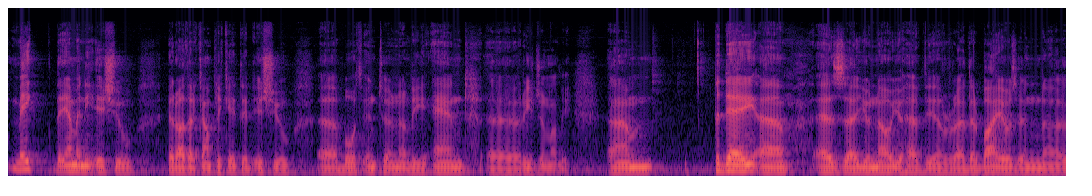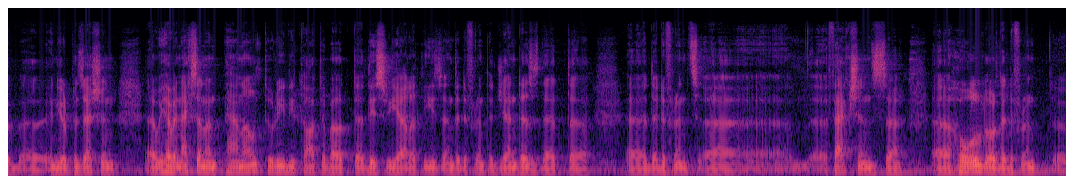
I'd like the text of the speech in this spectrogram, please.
make the Yemeni issue a rather complicated issue, uh, both internally and uh, regionally. Um, Today, uh, as uh, you know, you have their, uh, their bios in, uh, in your possession. We have an excellent panel to really talk about these realities and the different agendas that the different uh, uh, factions uh, uh, hold or the different uh,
